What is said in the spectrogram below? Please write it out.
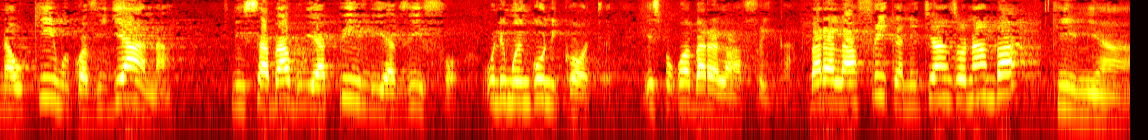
na ukimwi kwa vijana ni sababu ya pili ya vifo ulimwenguni kote, isipokuwa bara la Afrika. Bara la Afrika ni chanzo namba kimya.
